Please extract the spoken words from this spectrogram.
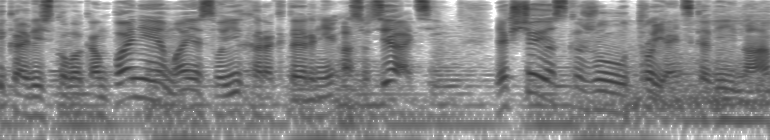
Будь-яка військова кампанія має свої характерні асоціації. Якщо я скажу Троянська війна,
